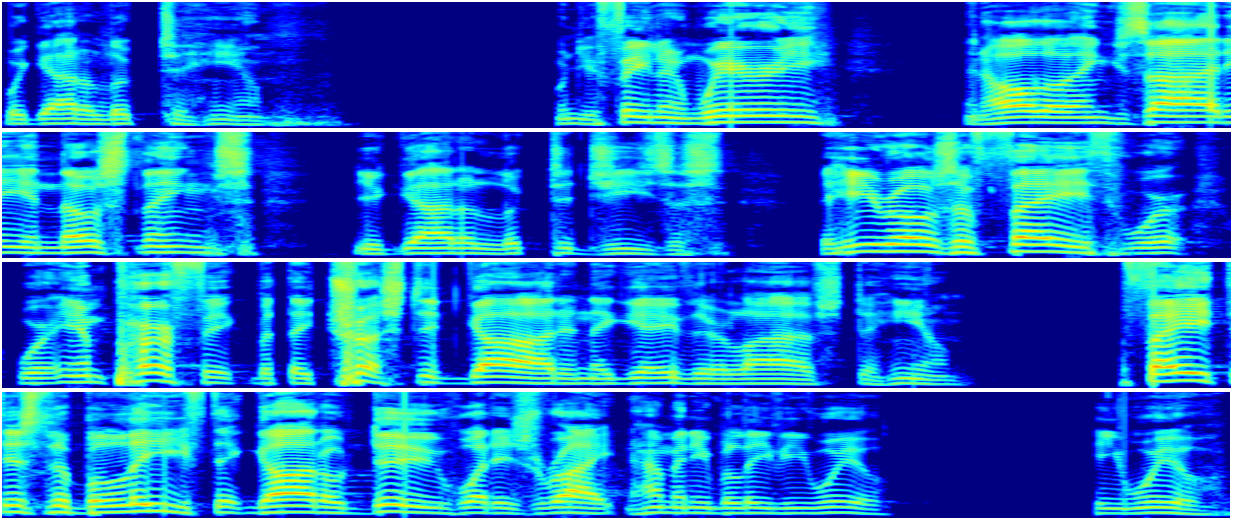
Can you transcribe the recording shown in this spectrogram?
We got to look to him. When you're feeling weary and all the anxiety and those things, you got to look to Jesus. The heroes of faith were, were imperfect, but they trusted God and they gave their lives to Him. Faith is the belief that God will do what is right. How many believe He will? He will.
